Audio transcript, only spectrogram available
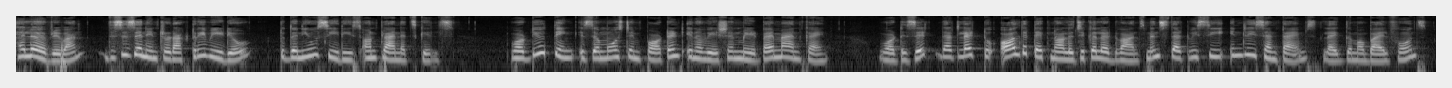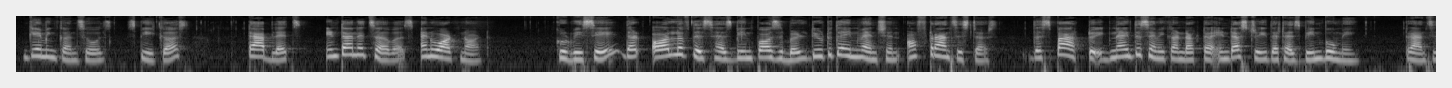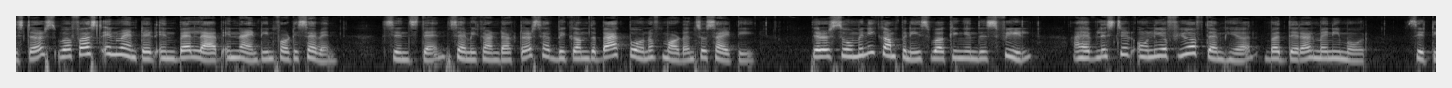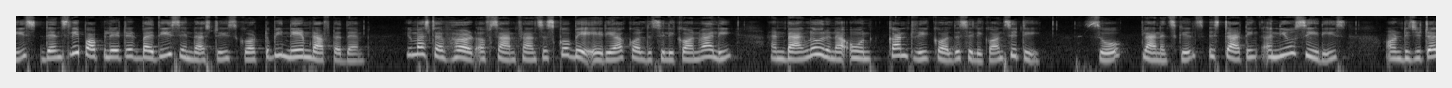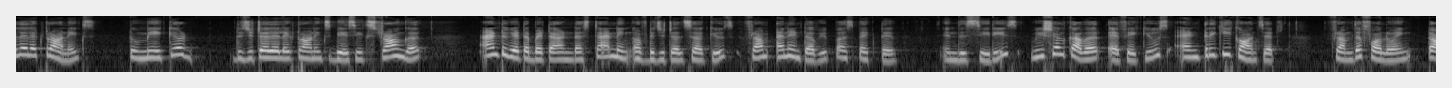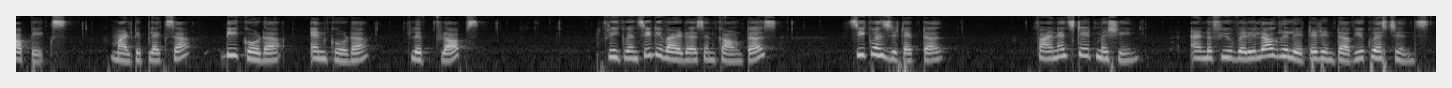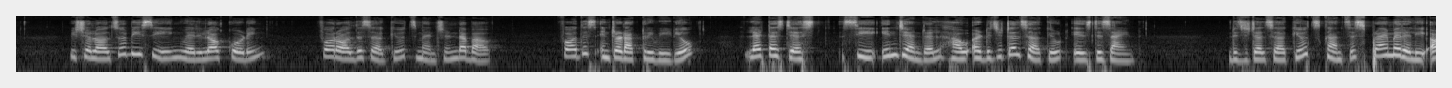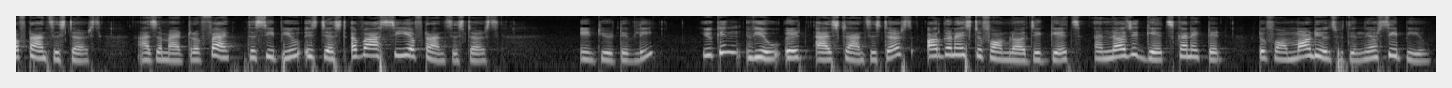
Hello everyone, this is an introductory video to the new series on PlanetSkillzz. What do you think is the most important innovation made by mankind? What is it that led to all the technological advancements that we see in recent times like the mobile phones, gaming consoles, speakers, tablets, internet servers and whatnot? Could we say that all of this has been possible due to the invention of transistors, the spark to ignite the semiconductor industry that has been booming? Transistors were first invented in Bell Lab in 1947. Since then, semiconductors have become the backbone of modern society. There are so many companies working in this field. I have listed only a few of them here, but there are many more. Cities densely populated by these industries got to be named after them. You must have heard of San Francisco Bay Area called the Silicon Valley and Bangalore in our own country called the Silicon City. So, PlanetSkillzz is starting a new series on digital electronics to make your digital electronics basics stronger and to get a better understanding of digital circuits from an interview perspective. In this series, we shall cover FAQs and tricky concepts from the following topics multiplexer, decoder, encoder, flip flops, frequency dividers and counters, sequence detector, finite state machine, and a few Verilog related interview questions. We shall also be seeing Verilog coding for all the circuits mentioned above. For this introductory video, let us just see in general how a digital circuit is designed. Digital circuits consist primarily of transistors. As a matter of fact, the CPU is just a vast sea of transistors. Intuitively, you can view it as transistors organized to form logic gates and logic gates connected to form modules within your CPU.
